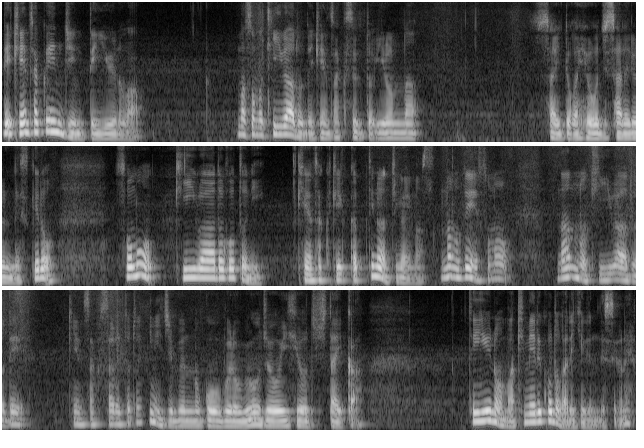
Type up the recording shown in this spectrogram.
で、検索エンジンっていうのは、まあそのキーワードで検索するといろんなサイトが表示されるんですけど、そのキーワードごとに検索結果っていうのは違います。なので、その何のキーワードで検索された時に自分のこうブログを上位表示したいかっていうのをま決めることができるんですよね。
